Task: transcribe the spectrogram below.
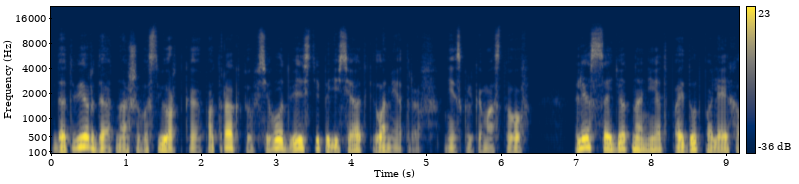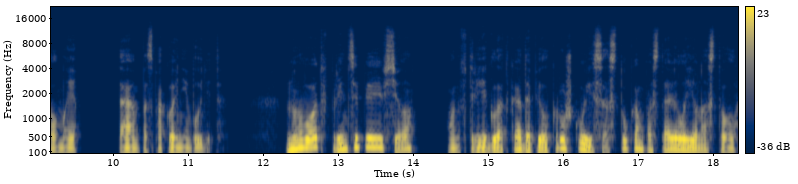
До Тверда от нашего свертка по тракту всего 250 километров, несколько мостов. Лес сойдет на нет, пойдут поля и холмы. Там поспокойнее будет. Ну вот, в принципе, и все. Он в три глотка допил кружку и со стуком поставил ее на стол.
